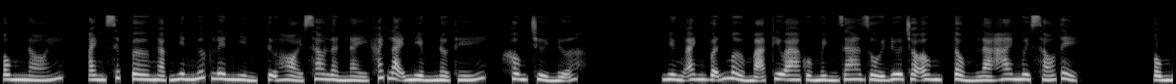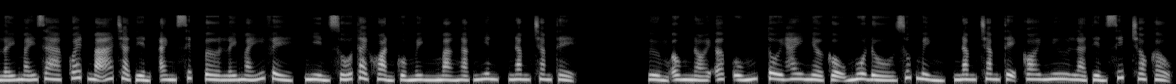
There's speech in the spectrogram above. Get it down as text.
Ông nói, anh shipper ngạc nhiên ngước lên nhìn, tự hỏi sao lần này khách lại niềm nở thế, không chửi nữa. Nhưng anh vẫn mở mã QR của mình ra rồi đưa cho ông, tổng là 26 tệ. Ông lấy máy ra quét mã trả tiền, anh shipper lấy máy về, nhìn số tài khoản của mình mà ngạc nhiên, 500 tệ. Ừm ông nói ấp úng, tôi hay nhờ cậu mua đồ giúp mình, 500 tệ coi như là tiền ship cho cậu.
